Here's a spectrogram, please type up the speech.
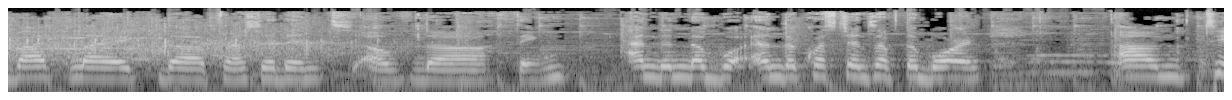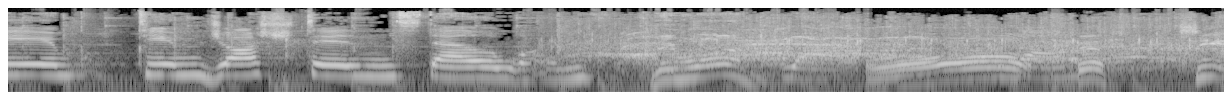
about like the presidents of the thing, and then the bo- and the questions of the born. Um, team Team Josh Tinstel won. They won! Yeah. Oh! Yeah. Si,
